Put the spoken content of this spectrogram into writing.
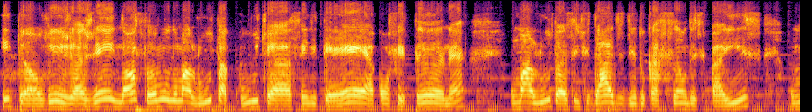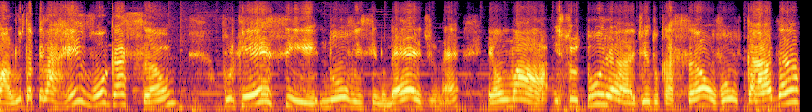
Então, veja, a gente, nós estamos numa luta, a CUT, a CNTE, a Confetan, né? Uma luta, as entidades de educação desse país, uma luta pela revogação porque esse novo ensino médio né, é uma estrutura de educação voltada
